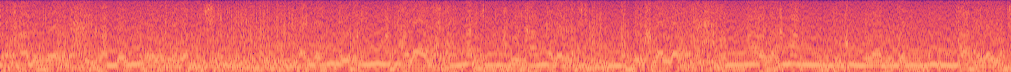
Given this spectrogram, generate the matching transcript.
ve sadece Rablerini tevekkül ederler ellezine yukimuna salat onlar ki namazı kamil ederler namazı kılarlar. Ve yudhikun ve verdiklerimizden infak ederiz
